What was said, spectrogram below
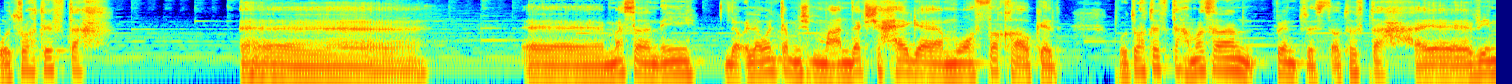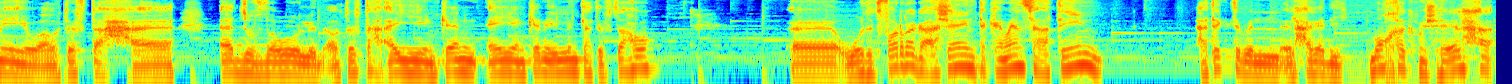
وتروح تفتح آه آه مثلا إيه لو لو أنت مش ما عندكش حاجة موثقة أو كده وتروح تفتح مثلا Pinterest أو تفتح Vimeo أو تفتح Ads of the World أو تفتح ايا كان ايا كان إيه اللي أنت هتفتحه آه، وتتفرج عشان أنت كمان ساعتين هتكتب ال- الحاجة دي. مخك مش هيلحق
